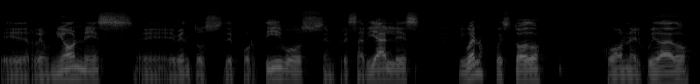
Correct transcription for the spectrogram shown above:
eh, reuniones, eh, eventos deportivos, empresariales y bueno, pues todo con el cuidado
